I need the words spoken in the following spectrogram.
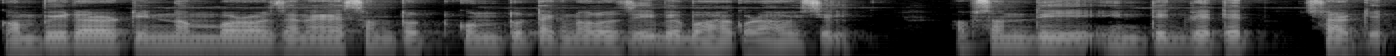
কম্পিউটাৰৰ তিনি নম্বৰৰ জেনেৰেশ্যনটোত কোনটো টেকন'লজি ব্যৱহাৰ কৰা হৈছিল? অপশ্যন ডি ইণ্টিগ্ৰেটেড চাৰ্কিট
